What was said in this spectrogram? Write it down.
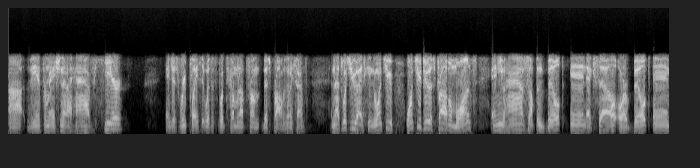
uh, the information that I have here and just replace it with what's coming up from this problem. Does that make sense? And that's what you guys can do. Once you once you do this problem once and you have something built in Excel or built in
